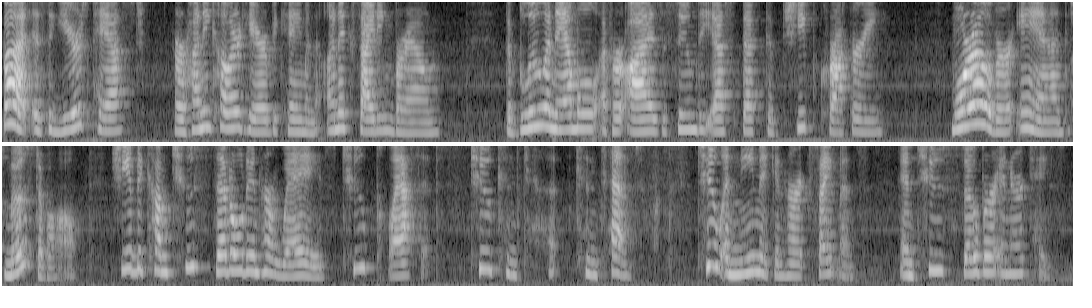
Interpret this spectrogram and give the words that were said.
But as the years passed, her honey colored hair became an unexciting brown. The blue enamel of her eyes assumed the aspect of cheap crockery. Moreover, and most of all, she had become too settled in her ways, too placid, too content, content too anemic in her excitements, and too sober in her taste.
